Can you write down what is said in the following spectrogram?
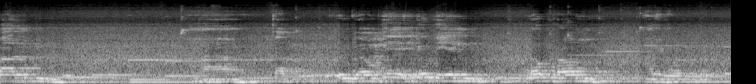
วันกับคุณโยมที่ยุพินนพพรมอะไรพวกนี้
